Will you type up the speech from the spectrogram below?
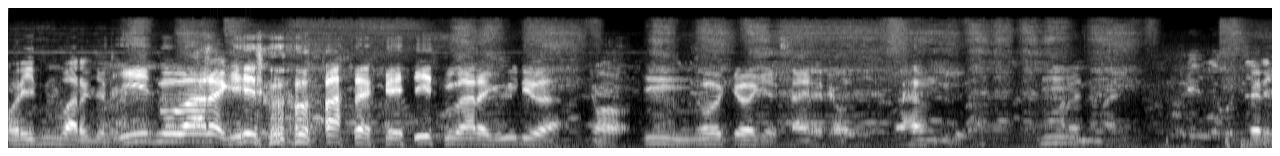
ஒரு ஈத் முபாரக் ஈத் முபாரக் ஈத் முபாரக் ஈத் முபாரக் வீடியோவா ஓ ம் ஓகே ஓகே சரி ஓகே அல்ஹம்துலில்லாஹ் ம் என்ன மாதிரி சரி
